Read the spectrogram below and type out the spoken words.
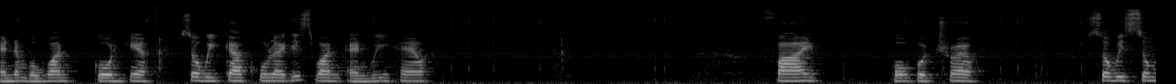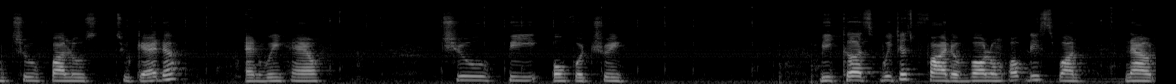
and number 1 cone here. So we calculate this one and we have 5 over 12. So we sum two values together and we have 2b over 3 because we just find the volume of this one. Now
